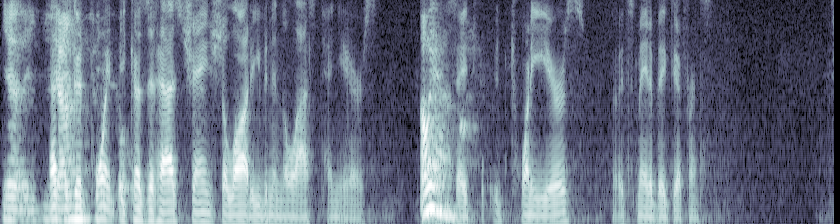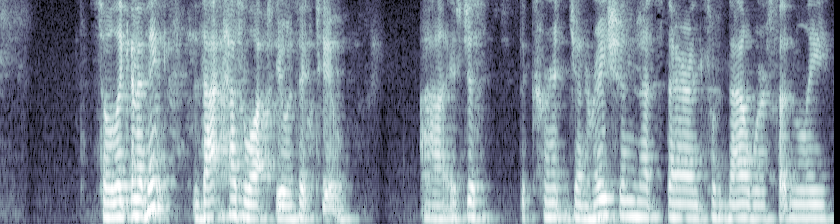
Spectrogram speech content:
yeah the That's a good point people. because it has changed a lot even in the last 10 years. Oh, yeah. I'd say 20 years, it's made a big difference. So like, and I think that has a lot to do with it too. Uh, it's just the current generation that's there, and so now we're suddenly you know,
